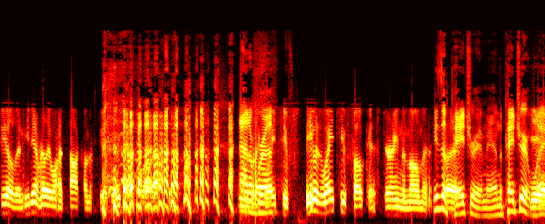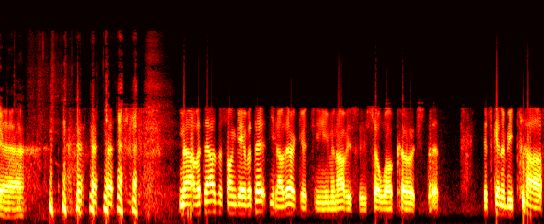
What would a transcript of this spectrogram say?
field, and he didn't really want to talk on the field. We talked a lot. He Out of was, like, breath. Too, he was way too focused during the moment. He's a but- patriot, man. The patriot way. Yeah. no, but that was a fun game. But they, you know, they're a good team, and obviously so well coached that it's going to be tough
